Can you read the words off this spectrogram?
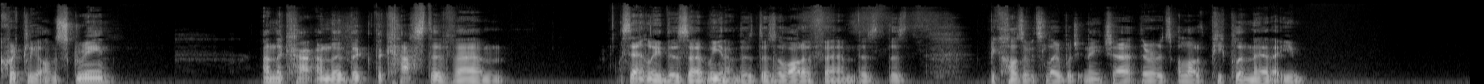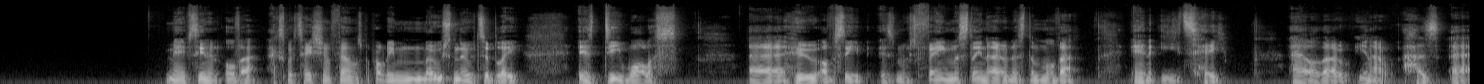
quickly on screen. And the ca- and the, the, the cast of um, certainly there's a you know there's there's a lot of um, there's there's because of its low budget nature there's a lot of people in there that you may have seen in other exploitation films, but probably most notably is Dee Wallace, uh, who obviously is most famously known as the mother in E.T., uh, although, you know, has uh,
